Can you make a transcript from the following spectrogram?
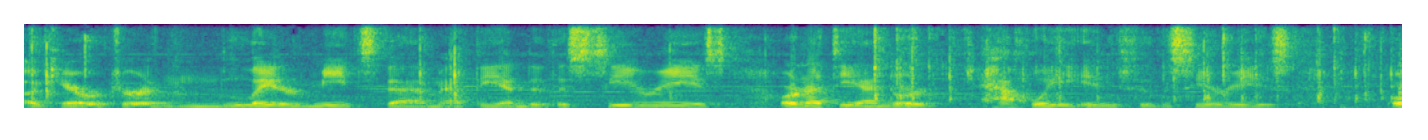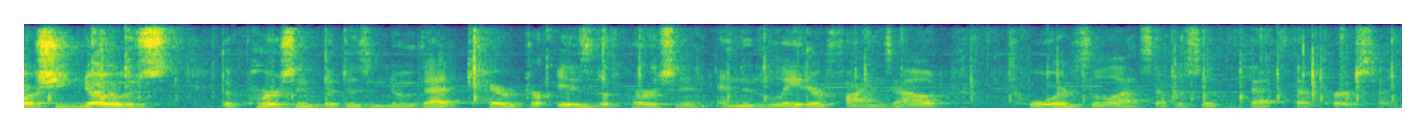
a character and later meets them at the end of the series, or not the end, or halfway into the series, or she knows the person but doesn't know that character is the person, and then later finds out towards the last episode that that's that person.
